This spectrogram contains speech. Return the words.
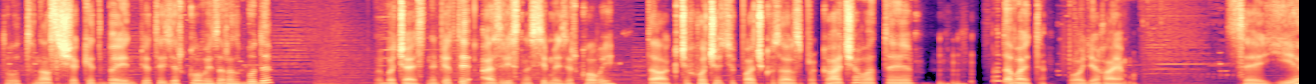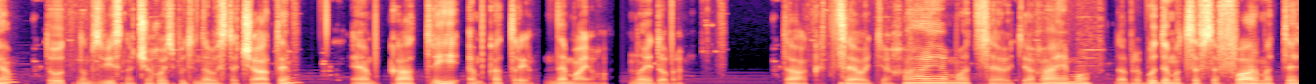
Тут в нас ще Кетбейн п'ятизірковий зараз буде. Вибачаюсь, не п'яти, а звісно, сімизірковий. Так, чи хочу цю пачку зараз прокачувати? Ну, давайте, поодягаємо. Це є. Тут нам, звісно, чогось буде не вистачати. МК3, МК3. Нема його. Ну і добре. Так, це одягаємо, це одягаємо. Добре, будемо це все фармити,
